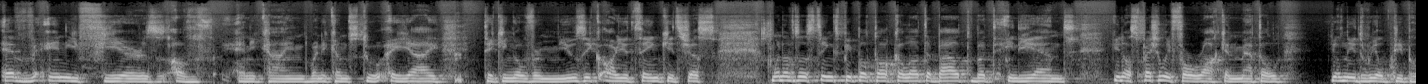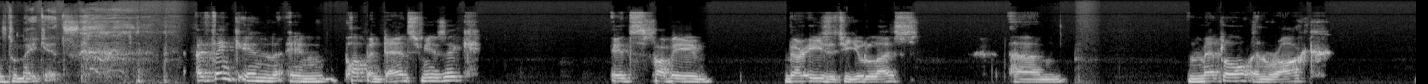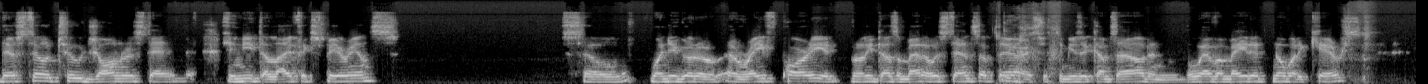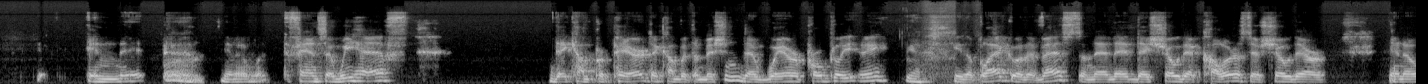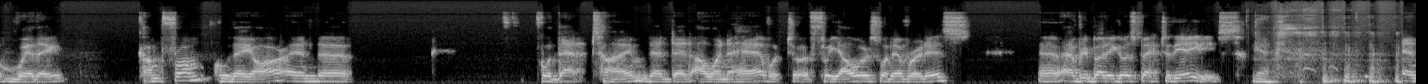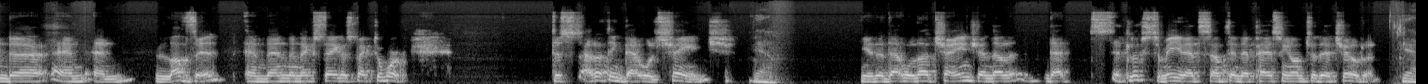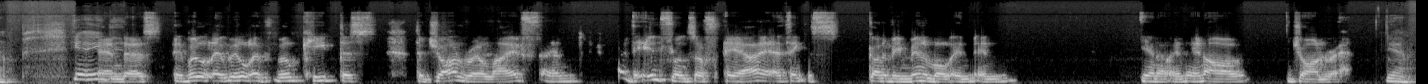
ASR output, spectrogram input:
have any fears of any kind when it comes to AI taking over music, or you think it's just one of those things people talk a lot about, but in the end, you know, especially for rock and metal, you'll need real people to make it. I think in in pop and dance music, it's probably very easy to utilize. Um, metal and rock, there's still two genres that you need the life experience. So when you go to a rave party, it really doesn't matter who stands up there. It's just the music comes out, and whoever made it, nobody cares in you know the fans that we have they come prepared they come with a mission they wear appropriately yeah. either black or the vest and then they, they show their colors they show their you know where they come from who they are and uh, for that time that that hour and a half or two or three hours whatever it is uh, everybody goes back to the 80s yeah and uh, and and loves it, and then the next day goes back to work. This, I don't think that will change. Yeah. You know, that will not change, and that it looks to me that's something they're passing on to their children. Yeah, yeah, and uh, it will it will it will keep this the genre alive, and the influence of AI, I think, is going to be minimal in in you know in, in our genre. Yeah,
